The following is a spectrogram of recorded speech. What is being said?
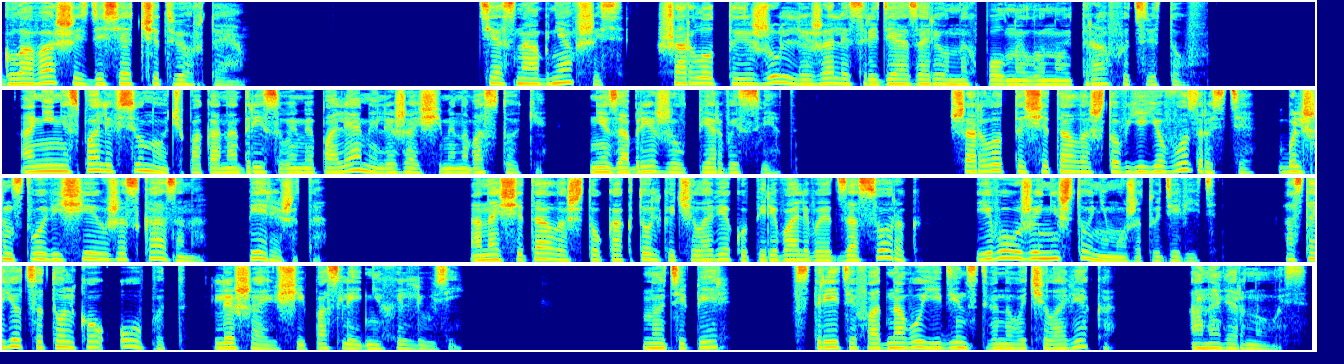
Глава 64. Тесно обнявшись, Шарлотта и Жуль лежали среди озаренных полной луной трав и цветов. Они не спали всю ночь, пока над рисовыми полями, лежащими на востоке, не забрежил первый свет. Шарлотта считала, что в ее возрасте большинство вещей уже сказано, пережито. Она считала, что как только человеку переваливает за сорок, его уже ничто не может удивить. Остается только опыт, лишающий последних иллюзий. Но теперь, встретив одного единственного человека, она вернулась.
